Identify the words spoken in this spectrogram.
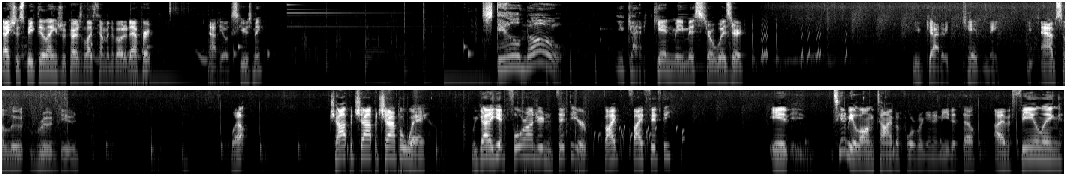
To actually speak the language requires a lifetime of devoted effort. Now, if you'll excuse me. Still no. You gotta be kidding me, Mr. Wizard. You gotta be kidding me. You absolute rude dude. Well, chop a chop a chop away. We gotta get 450 or 5 550. It, it's gonna be a long time before we're gonna need it though. I have a feeling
